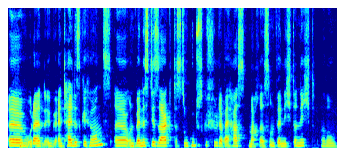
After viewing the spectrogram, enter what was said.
ähm, mhm. oder ein, ein, Teil des Gehirns. Äh, und wenn es dir sagt, dass du ein gutes Gefühl dabei hast, mach es. Und wenn nicht, dann nicht. Also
